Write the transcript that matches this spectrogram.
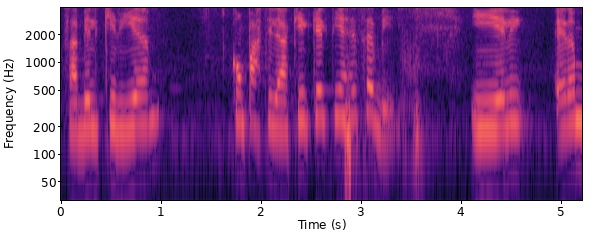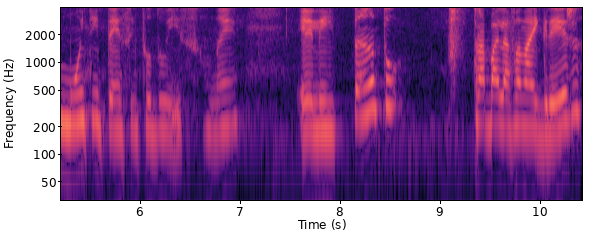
sabe? Ele queria compartilhar aquilo que ele tinha recebido. E ele era muito intenso em tudo isso, né? Ele tanto trabalhava na igreja,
